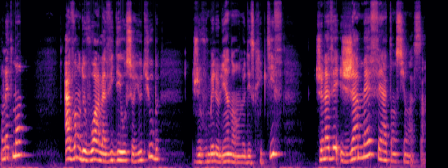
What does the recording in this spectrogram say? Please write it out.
Honnêtement, avant de voir la vidéo sur YouTube, je vous mets le lien dans le descriptif, je n'avais jamais fait attention à ça.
